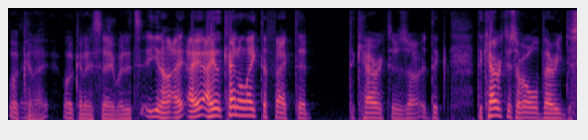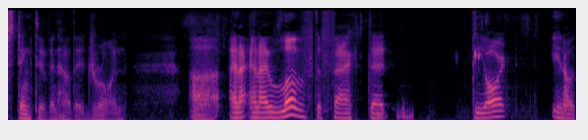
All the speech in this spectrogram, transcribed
what can I what can I say? But it's you know I I, I kind of like the fact that the characters are the the characters are all very distinctive in how they're drawn, uh, and I, and I love the fact that the art, you know.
